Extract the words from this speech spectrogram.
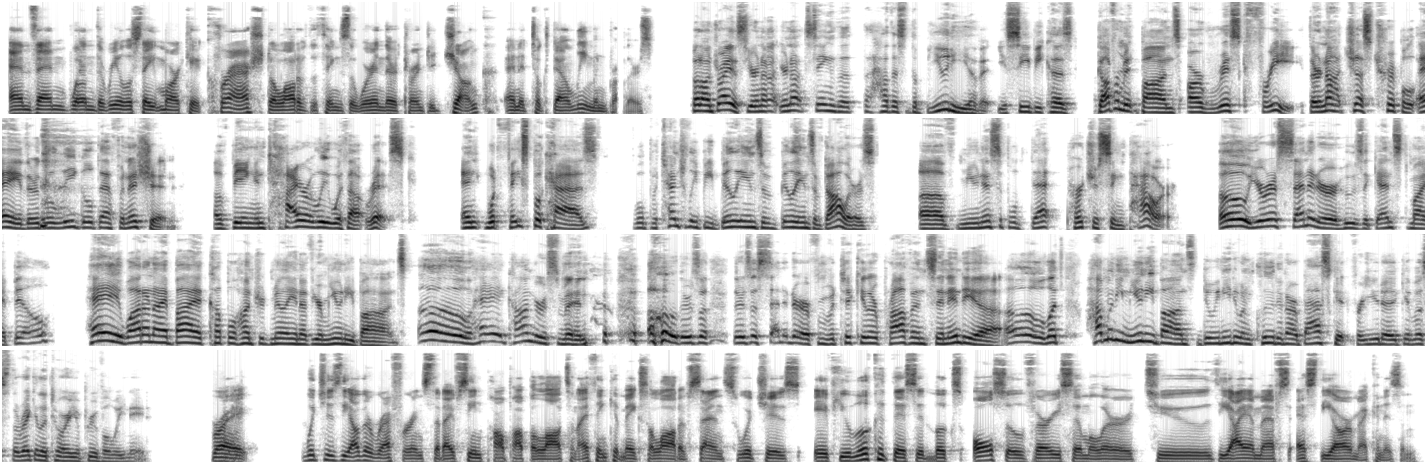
And then when the real estate market crashed, a lot of the things that were in there turned to junk and it took down Lehman Brothers. But Andreas, you're not you're not seeing the, the how this the beauty of it. You see, because government bonds are risk free. They're not just AAA, they're the legal definition of being entirely without risk. And what Facebook has will potentially be billions of billions of dollars of municipal debt purchasing power. Oh, you're a senator who's against my bill? hey, why don't I buy a couple hundred million of your muni bonds? Oh, hey, congressman. oh, there's a there's a senator from a particular province in India. Oh, let's how many muni bonds do we need to include in our basket for you to give us the regulatory approval we need? Right. Which is the other reference that I've seen pop up a lot, and I think it makes a lot of sense. Which is, if you look at this, it looks also very similar to the IMF's SDR mechanism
